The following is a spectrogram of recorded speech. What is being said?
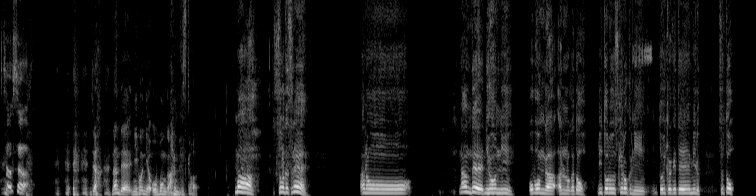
そうそう。じゃあ、なんで日本にはお盆があるんですか？まあ、そうですね。あのー、なんで日本にお盆があるのかと、リトルスケロクに問いかけてみる。すると、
